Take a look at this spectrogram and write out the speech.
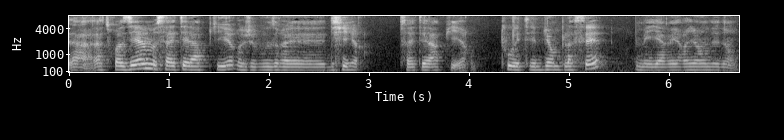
La, troisième, ça a été la pire, je voudrais dire. Ça a été la pire. Tout était bien placé, mais il n'y avait rien dedans.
